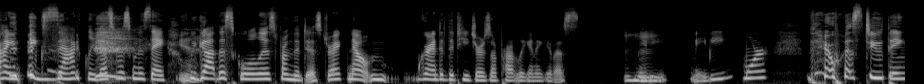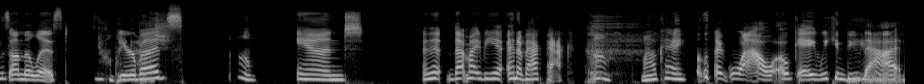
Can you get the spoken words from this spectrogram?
I exactly. That's what I was going to say. Yeah. We got the school list from the district. Now, m- granted, the teachers are probably going to give us Mhm. maybe, maybe more. There was two things on the list: Oh earbuds, gosh. Oh. And and it, that might be and a backpack. okay like, wow, okay, we can do that.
